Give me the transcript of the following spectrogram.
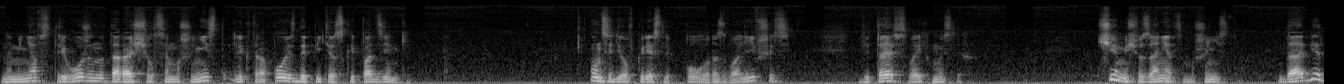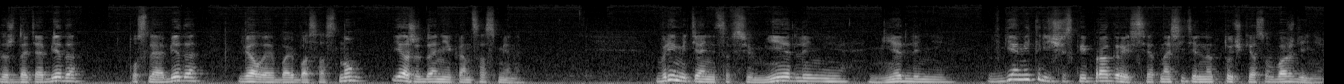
на меня встревоженно таращился машинист электропоезда питерской подземки. Он сидел в кресле полуразвалившись, витая в своих мыслях. Чем еще заняться машинисту? До обеда ждать обеда, после обеда вялая борьба со сном и ожидание конца смены. Время тянется все медленнее, медленнее, в геометрической прогрессии относительно точки освобождения.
